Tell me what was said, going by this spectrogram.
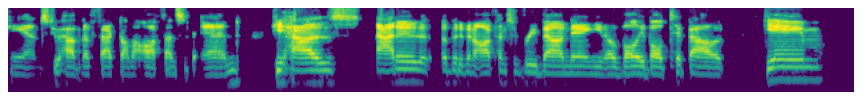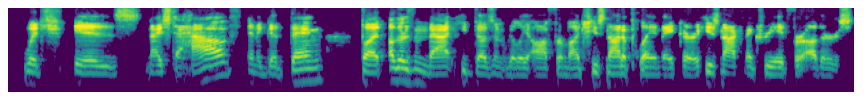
hands to have an effect on the offensive end. He has added a bit of an offensive rebounding, you know, volleyball tip out game, which is nice to have and a good thing. But other than that, he doesn't really offer much. He's not a playmaker. He's not going to create for others.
